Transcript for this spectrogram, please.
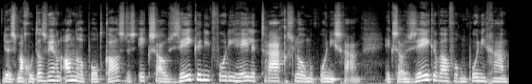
Dus, maar goed, dat is weer een andere podcast. Dus ik zou zeker niet voor die hele trage, slome ponies gaan. Ik zou zeker wel voor een pony gaan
